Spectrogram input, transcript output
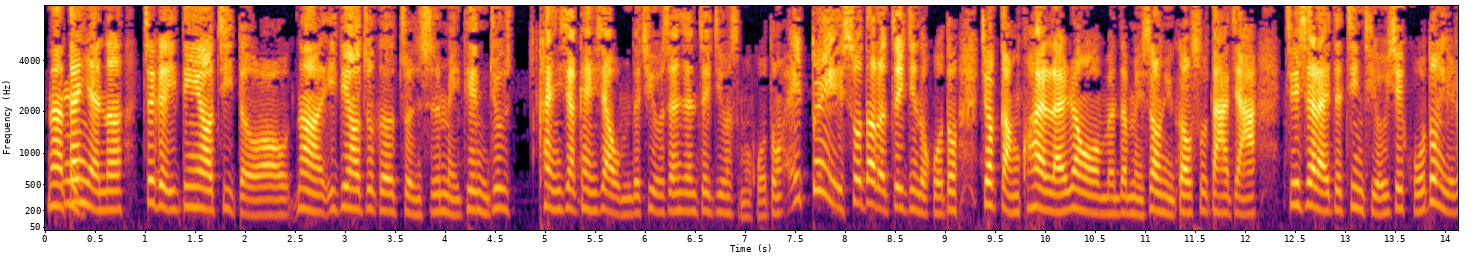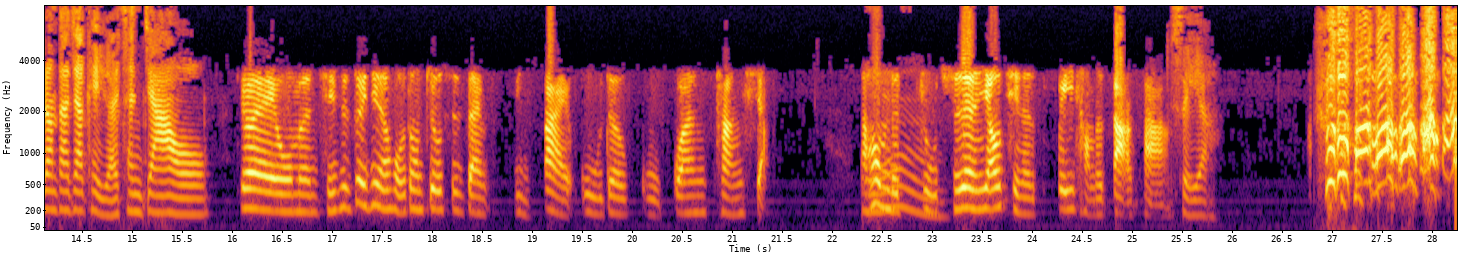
那当然呢，嗯、这个一定要记得哦，那一定要这个准时，每天你就。看一下，看一下我们的去游珊珊最近有什么活动？哎，对，说到了最近的活动，就要赶快来让我们的美少女告诉大家，接下来的近期有一些活动，也让大家可以来参加哦。对，我们其实最近的活动就是在礼拜五的古关汤享，然后我们的主持人邀请了非常的大咖，谁呀？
